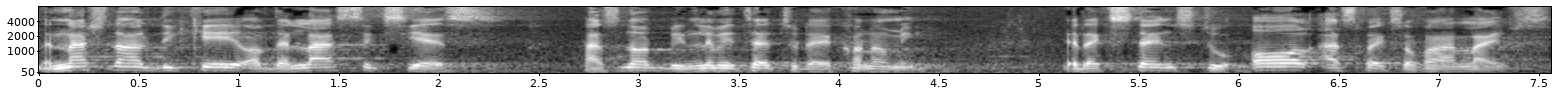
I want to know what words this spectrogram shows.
The national decay of the last six years has not been limited to the economy. It extends to all aspects of our lives.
